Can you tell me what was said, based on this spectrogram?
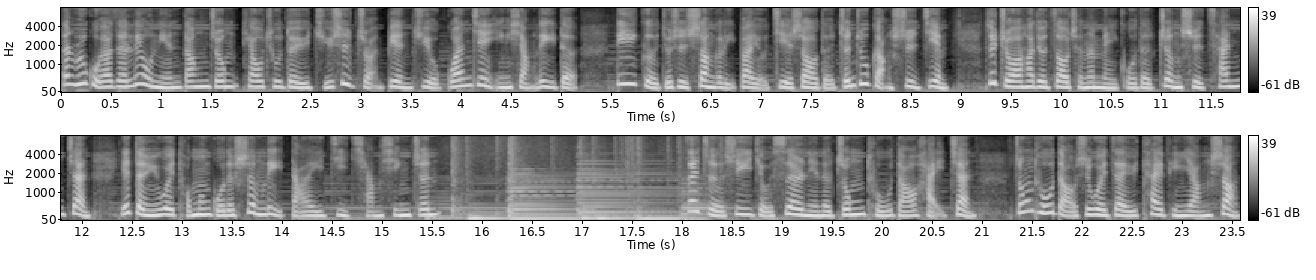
但如果要在六年当中挑出对于局势转变具有关键影响力的，第一个就是上个礼拜有介绍的珍珠港事件。最主要，它就造成了美国的正式参战，也等于为同盟国的胜利打了一剂强心针。再者是一九四二年的中途岛海战，中途岛是位在于太平洋上，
